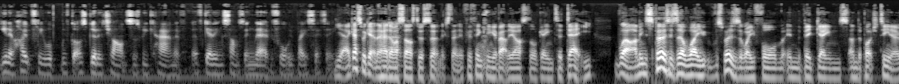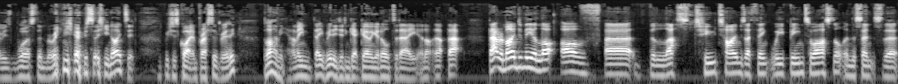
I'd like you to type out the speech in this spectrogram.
you know hopefully we we have got as good a chance as we can of, of getting something there before we play City. Yeah, I guess we're getting ahead of um, ourselves to a certain extent. If we're thinking about the Arsenal game today, well, I mean, Spurs is away. Spurs' is away form in the big games under Pochettino is worse than Mourinho's at United, which is quite impressive, really blimey, I mean, they really didn't get going at all today, and that that reminded me a lot of uh, the last two times I think we've been to Arsenal, in the sense that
